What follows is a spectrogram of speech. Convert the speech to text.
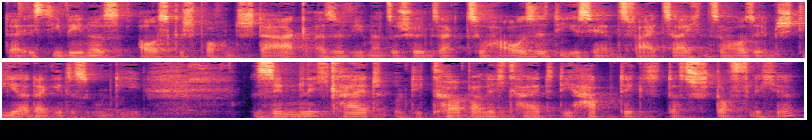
Da ist die Venus ausgesprochen stark, also wie man so schön sagt, zu Hause. Die ist ja in zwei Zeichen zu Hause im Stier. Da geht es um die Sinnlichkeit und die Körperlichkeit, die Haptik, das Stoffliche.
